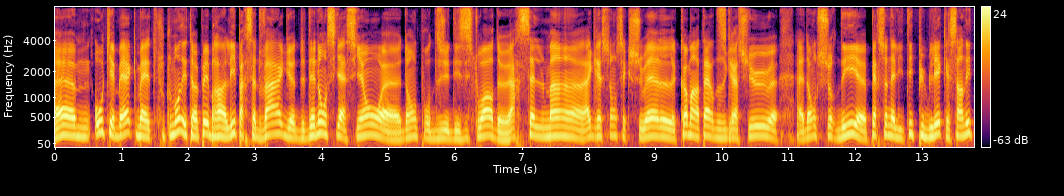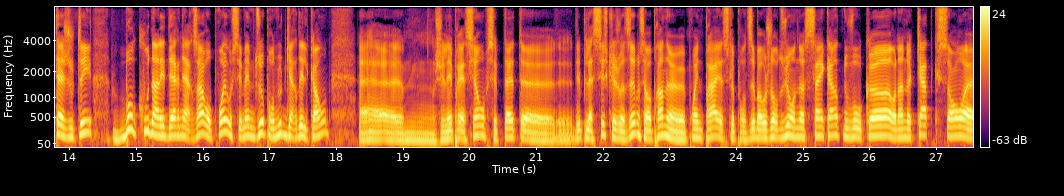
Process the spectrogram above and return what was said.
euh, au Québec, mais tout, tout le monde était un peu ébranlé par cette vague de dénonciations, euh, donc pour des, histoires de harcèlement, agression sexuelle, commentaires disgracieux, euh, donc sur des euh, personnalités publiques. Et s'en est ajouté beaucoup dans les dernières heures, au point où c'est même dur pour nous de garder le compte. Euh, J'ai l'impression, c'est peut-être euh, déplacé ce que je veux dire, mais ça va prendre un point de presse là, pour dire ben, aujourd'hui, on a 50 nouveaux cas, on en a 4 qui sont euh,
